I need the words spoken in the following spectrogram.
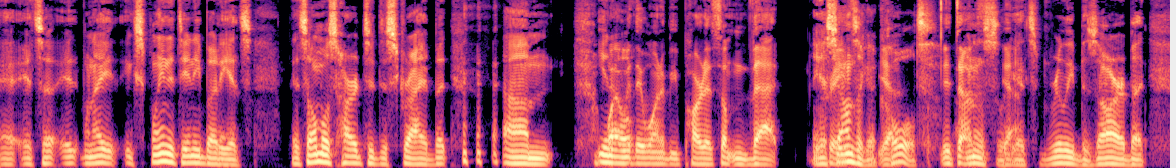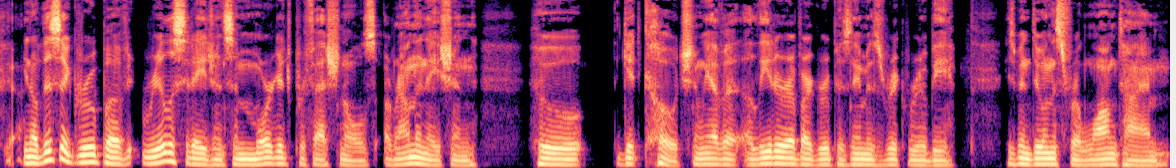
Uh, It's a it, when I explain it to anybody, it's it's almost hard to describe. But, um, you Why know, would they want to be part of something that It crazy. sounds like a Yeah. cult. It does, Honestly, yeah. it's really bizarre. But Yeah. you know, this is a group of real estate agents and mortgage professionals around the nation who get coached. And we have a, a leader of our group. His name is Rick Ruby. He's been doing this for a long time,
